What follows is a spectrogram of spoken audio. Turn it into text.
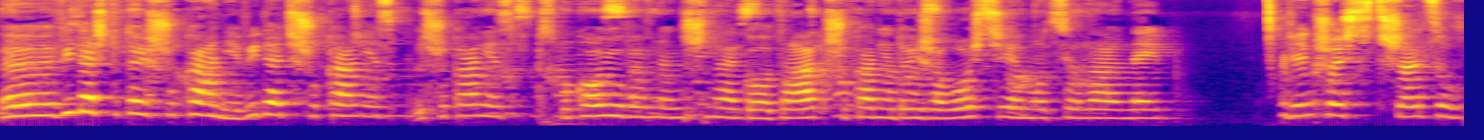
E, widać tutaj szukanie, widać szukanie, szukanie spokoju wewnętrznego, tak? Szukanie dojrzałości emocjonalnej. Większość strzelców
